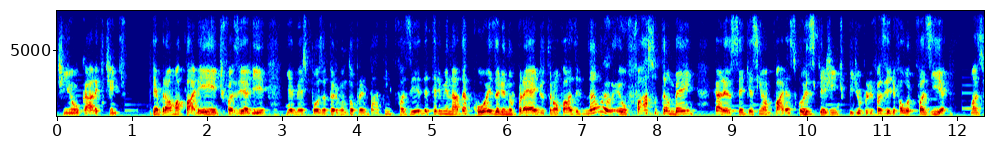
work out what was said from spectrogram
tinha o cara que tinha que quebrar uma parede, fazer ali. E a minha esposa perguntou para ele: ah, tem que fazer determinada coisa ali no prédio, tu não faz? Ele, não, eu, eu faço também. Cara, eu sei que assim, ó, várias coisas que a gente pediu para ele fazer, ele falou que fazia, mas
